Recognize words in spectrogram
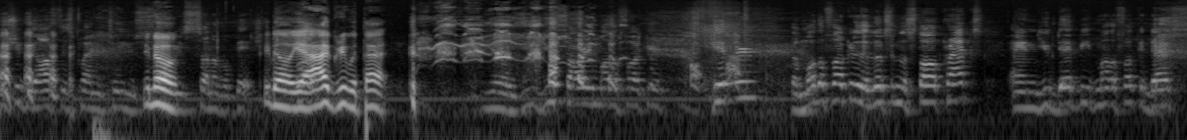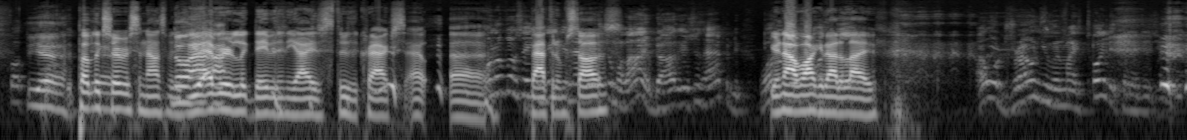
You should be off this planet too. You, You know- son of a bitch. You know. Yeah. But- I agree with that. you, know, you, you sorry motherfucker. Hitler, the motherfucker that looks in the stall cracks, and you deadbeat motherfucking dads. Fuck you. Yeah. Public Yeah. service announcement. No, if you I- ever I- look David in the eyes through the cracks at One uh, of ain't bathroom stalls, alive, dog. It's just happening. One you're not walking out alive. I will drown you in my toilet that I just used.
